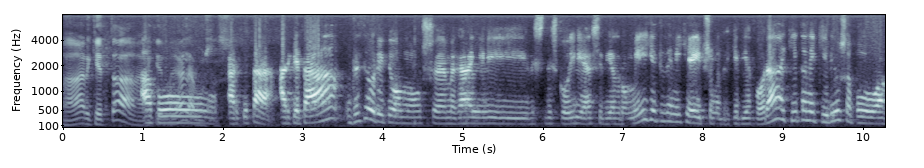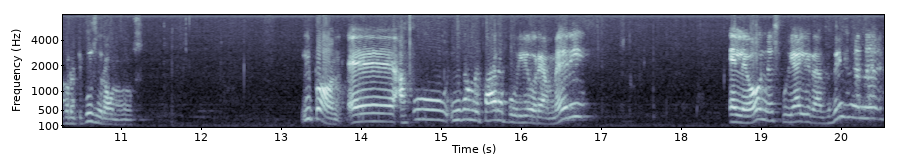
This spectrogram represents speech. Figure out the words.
Α, αρκετά. από μεγάλη απόσταση. αρκετά. Αρκετά. Δεν θεωρείται όμως ε, μεγάλη δυσ- δυσκολία στη διαδρομή, γιατί δεν είχε υψομετρική διαφορά και ήταν κυρίως από αγροτικούς δρόμους. Λοιπόν, ε, αφού είδαμε πάρα πολύ ωραία μέρη, ελαιώνες που οι άλλοι ραβδίζανε,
